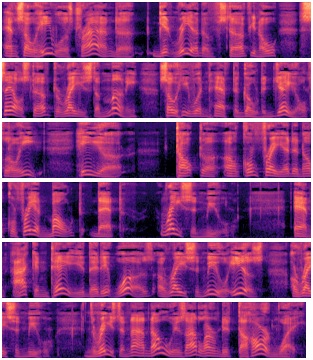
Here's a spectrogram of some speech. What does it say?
and so he was trying to get rid of stuff, you know, sell stuff to raise the money so he wouldn't have to go to jail. So he he uh, talked to Uncle Fred, and Uncle Fred bought that racing mule. And I can tell you that it was a racing mule, is a racing mule. And the reason I know is I learned it the hard way.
